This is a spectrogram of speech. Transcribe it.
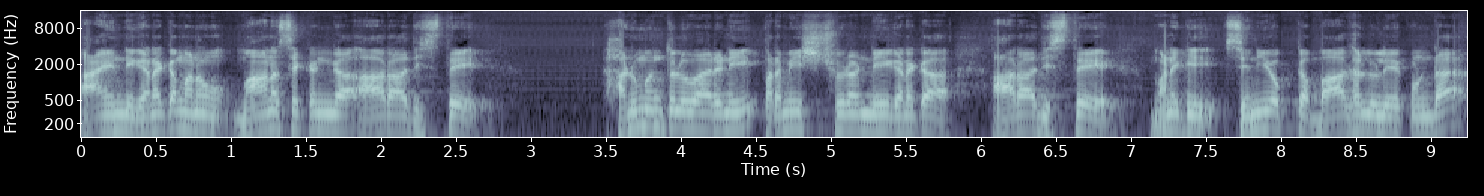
ఆయన్ని గనక మనం మానసికంగా ఆరాధిస్తే హనుమంతుల వారిని పరమేశ్వరుణ్ణి గనక ఆరాధిస్తే మనకి శని యొక్క బాధలు లేకుండా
